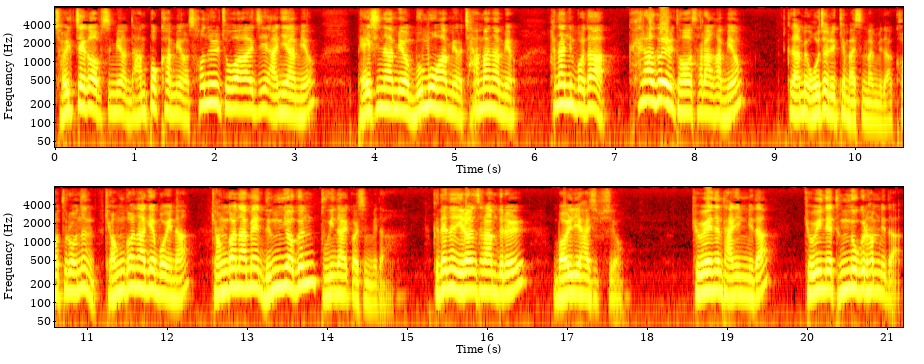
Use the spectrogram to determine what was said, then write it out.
절제가 없으며 난폭하며 선을 좋아하지 아니하며 배신하며 무모하며 자만하며 하나님보다 쾌락을 더 사랑하며 그 다음에 5절 이렇게 말씀합니다. 겉으로는 경건하게 보이나 경건함의 능력은 부인할 것입니다. 그대는 이런 사람들을 멀리 하십시오. 교회는 다닙니다. 교인의 등록을 합니다.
